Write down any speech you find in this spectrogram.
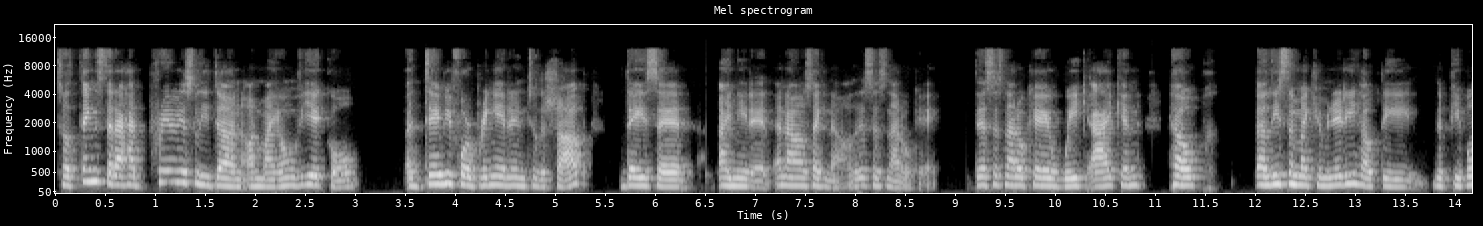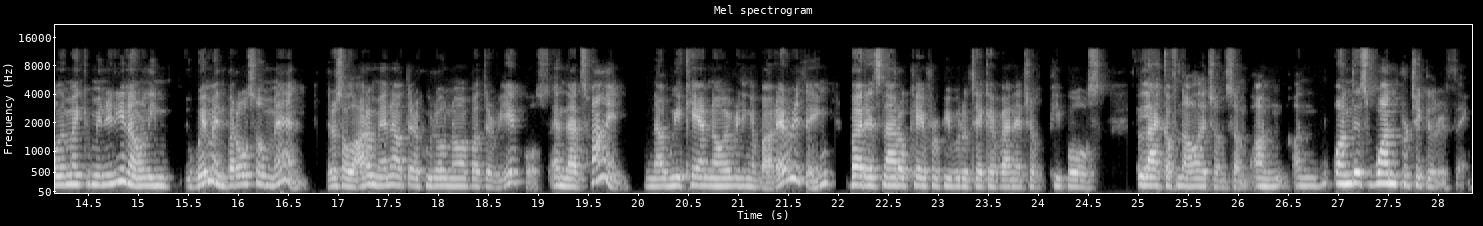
So things that I had previously done on my own vehicle a day before bringing it into the shop, they said, I need it. And I was like, no, this is not okay. This is not okay. We, I can help, at least in my community, help the, the people in my community, not only women, but also men. There's a lot of men out there who don't know about their vehicles, and that's fine. Now, we can't know everything about everything, but it's not okay for people to take advantage of people's lack of knowledge on some on on on this one particular thing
